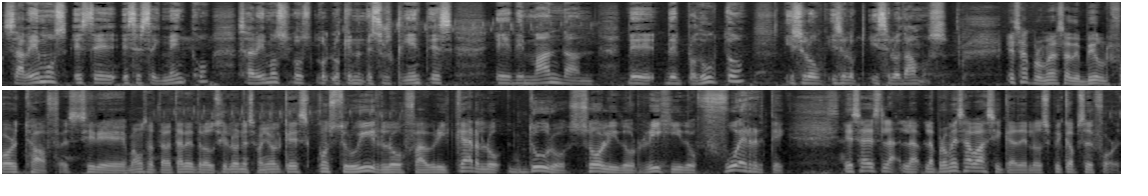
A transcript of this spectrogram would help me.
sabemos ese, ese segmento sabemos lo, que nuestros clientes eh, demandan del producto y se, lo, y, se lo, y se lo damos. Esa promesa de Build for Tough, es decir, eh, vamos a tratar de traducirlo en español, que es construirlo, fabricarlo duro, sólido, rígido, fuerte. Esa es la, promesa básica de los pickups de Ford.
